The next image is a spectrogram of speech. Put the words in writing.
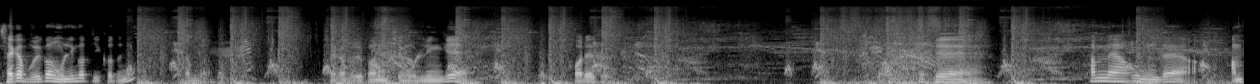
제가 물건 올린 것도 있거든요. 잠깐만. 제가 물건 지금 올린 게 거래소 이렇게 판매하고 있는데 안,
